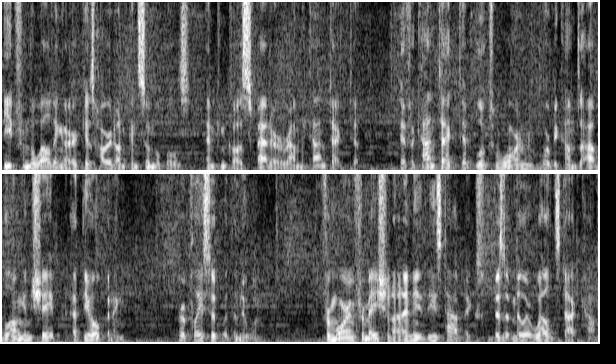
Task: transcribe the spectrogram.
Heat from the welding arc is hard on consumables and can cause spatter around the contact tip. If a contact tip looks worn or becomes oblong in shape at the opening, replace it with a new one. For more information on any of these topics, visit millerwelds.com.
